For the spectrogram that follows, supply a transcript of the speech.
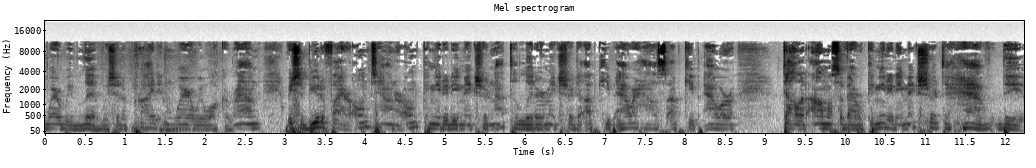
where we live. We should have pride in where we walk around. We should beautify our own town, our own community. Make sure not to litter. Make sure to upkeep our house, upkeep our Daled Amos of our community, make sure to have the,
